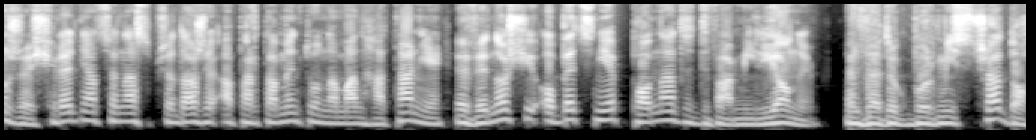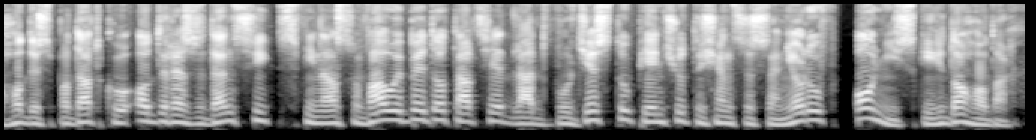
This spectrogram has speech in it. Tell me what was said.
że średnia cena sprzedaży apartamentu na Manhattanie wynosi obecnie ponad 2 miliony. Według burmistrza dochody z podatku od rezydencji sfinansowałyby dotacje dla 25 tysięcy seniorów o niskich dochodach.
